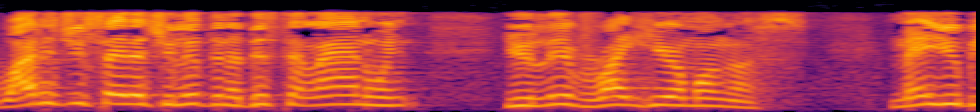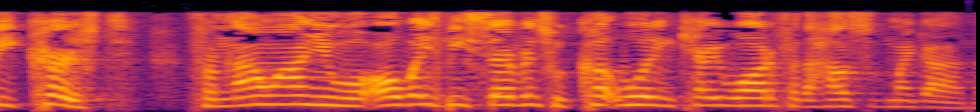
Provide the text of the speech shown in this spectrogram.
Why did you say that you lived in a distant land when you live right here among us? May you be cursed. From now on, you will always be servants who cut wood and carry water for the house of my God.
